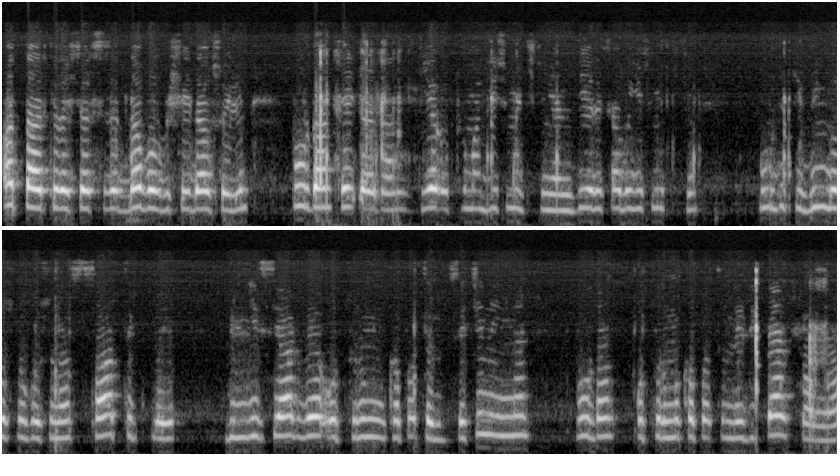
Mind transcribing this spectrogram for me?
Hatta arkadaşlar size double bir şey daha söyleyeyim. Buradan tekrardan diğer oturuma geçmek için yani diğer hesaba geçmek için buradaki Windows logosuna sağ tıklayıp bilgisayar ve oturum kapatın seçeneğinden buradan oturumu kapatın dedikten sonra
